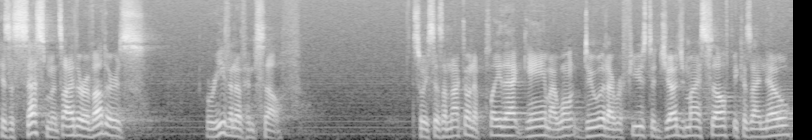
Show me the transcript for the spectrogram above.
his assessments, either of others or even of himself. So he says, I'm not going to play that game. I won't do it. I refuse to judge myself because I know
